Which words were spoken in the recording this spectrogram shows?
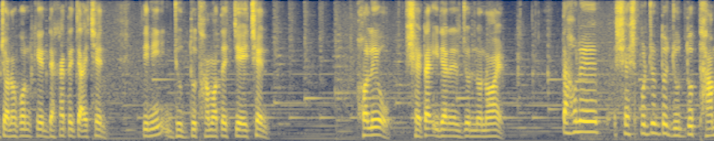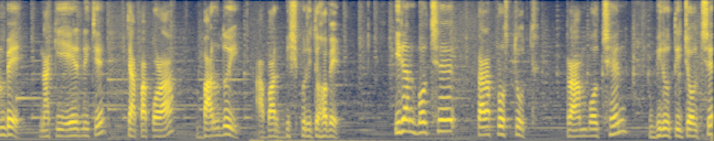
জনগণকে দেখাতে চাইছেন, তিনি যুদ্ধ থামাতে চেয়েছেন। হলেও সেটা ইরানের জন্য নয়। তাহলে শেষ পর্যন্ত যুদ্ধ থামবে নাকি এর নিচে চাপা পড়া বারুদই আবার বিস্ফোরিত হবে? ইরান বলছে তারা প্রস্তুত। ট্রাম্প বলছেন, বিরতি চলছে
